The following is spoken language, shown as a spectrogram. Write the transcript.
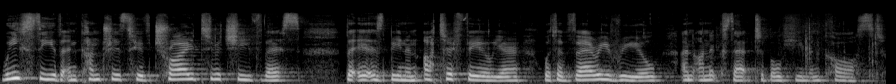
We see that in countries who have tried to achieve this, that it has been an utter failure with a very real and unacceptable human cost.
